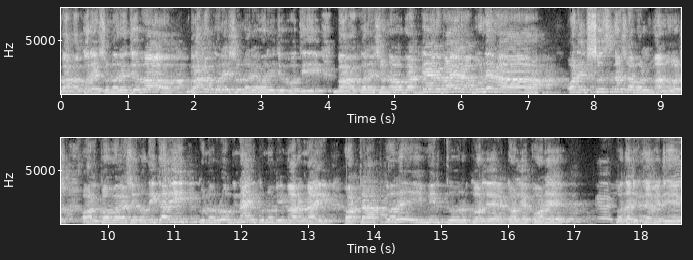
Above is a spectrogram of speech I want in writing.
ভালো করে শুনো রে যুবক, ভালো করে শুনো রে ওরে যুবতী, ভালো করে শোনো বাডগাঁয়ের ভাইয়েরা, বোনেরা। অনেক সুস্থ, সবল মানুষ। অল্প বয়সের অধিকারী, কোনো রোগ নাই, কোনো বিমার নাই। হঠাৎ করে মৃত্যুর কলে ঢলে পড়ে। কথা ঠিক না বেঠিক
